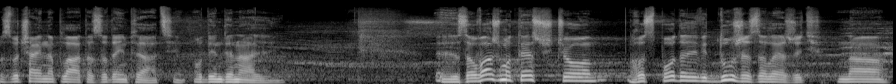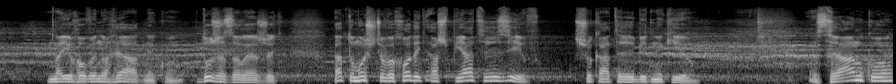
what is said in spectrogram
звичайна плата за день праці, один динарій. Зауважмо те, що господареві дуже залежить на на його винограднику, дуже залежить, тому що виходить аж п'ять разів шукати робітників. Зранку,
